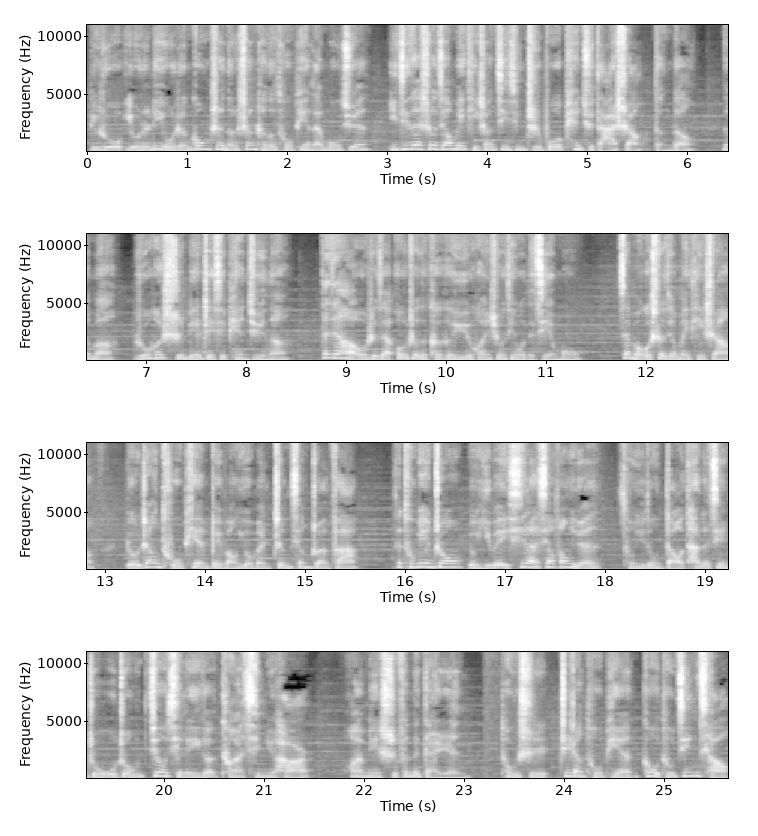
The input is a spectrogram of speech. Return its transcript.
比如有人利用人工智能生成的图片来募捐，以及在社交媒体上进行直播骗取打赏等等。那么，如何识别这些骗局呢？大家好，我是在欧洲的可可鱼，欢迎收听我的节目。在某个社交媒体上。有一张图片被网友们争相转发，在图片中有一位希腊消防员从一栋倒塌的建筑物中救起了一个土耳其女孩，画面十分的感人。同时，这张图片构图精巧，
